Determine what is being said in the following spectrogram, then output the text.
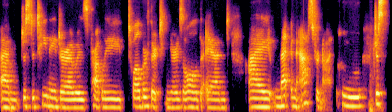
um, just a teenager, I was probably 12 or 13 years old, and I met an astronaut who just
